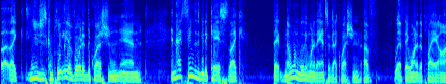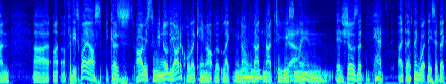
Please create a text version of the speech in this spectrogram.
uh, like you just completely avoided the question and and that seemed to be the case like that no one really wanted to answer that question of if they wanted to play on uh, for these playoffs because obviously we know the article that came out like you know not not too recently and it shows that yeah like I think what they said like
